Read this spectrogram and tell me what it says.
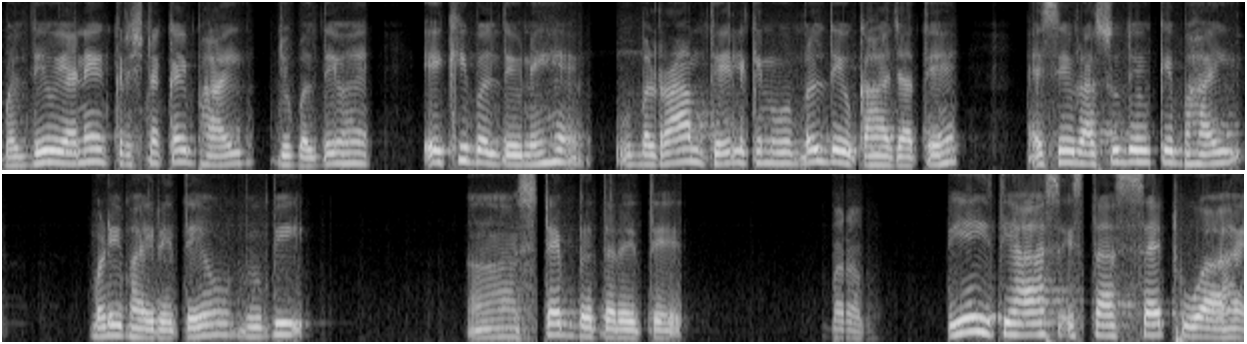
बलदेव यानी कृष्ण का ही भाई जो बलदेव है एक ही बलदेव नहीं है वो बलराम थे लेकिन वो बलदेव कहा जाते हैं। ऐसे वासुदेव के भाई बड़े भाई रहते हैं वो भी आ, स्टेप ब्रदर रहते बराबर। ये इतिहास इसका सेट हुआ है।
